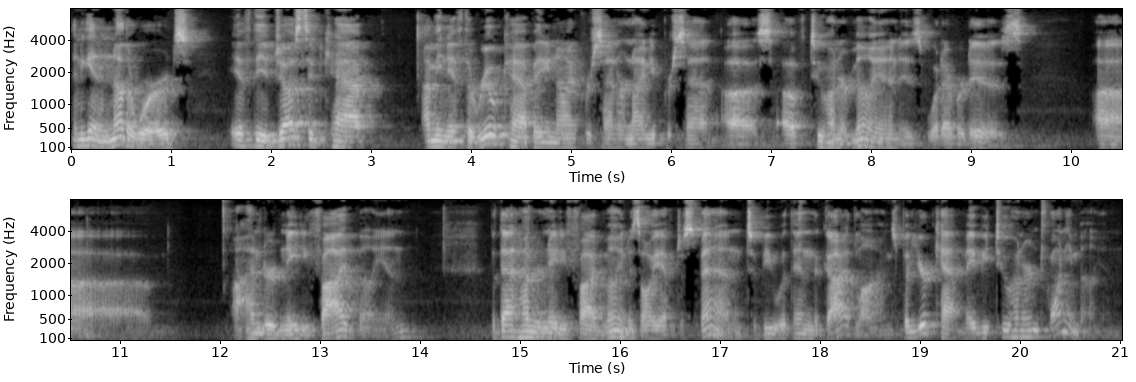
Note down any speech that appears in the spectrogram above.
And again, in other words, if the adjusted cap, I mean, if the real cap 89% or 90% uh, of 200 million is whatever it is, uh, 185 million, but that 185 million is all you have to spend to be within the guidelines, but your cap may be 220 million.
